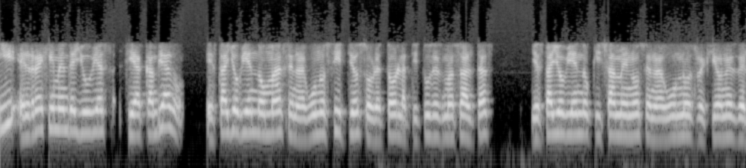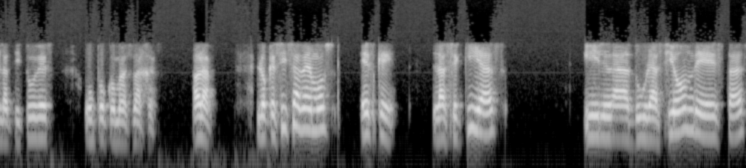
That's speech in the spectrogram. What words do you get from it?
y el régimen de lluvias sí ha cambiado. Está lloviendo más en algunos sitios, sobre todo latitudes más altas, y está lloviendo quizá menos en algunas regiones de latitudes un poco más bajas. Ahora, lo que sí sabemos es que las sequías y la duración de estas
